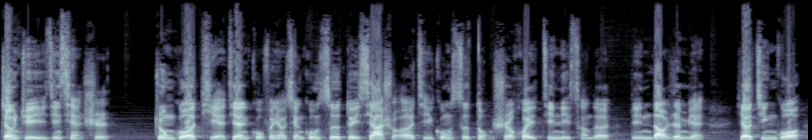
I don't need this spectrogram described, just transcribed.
证据已经显示，中国铁建股份有限公司对下属二级公司董事会、经理层的领导任免，要经过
